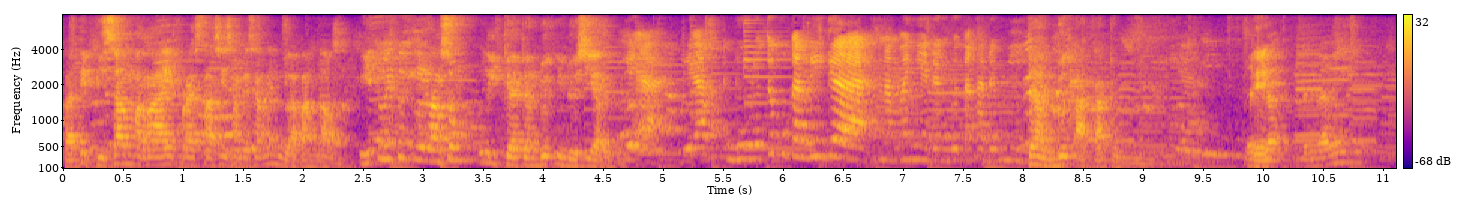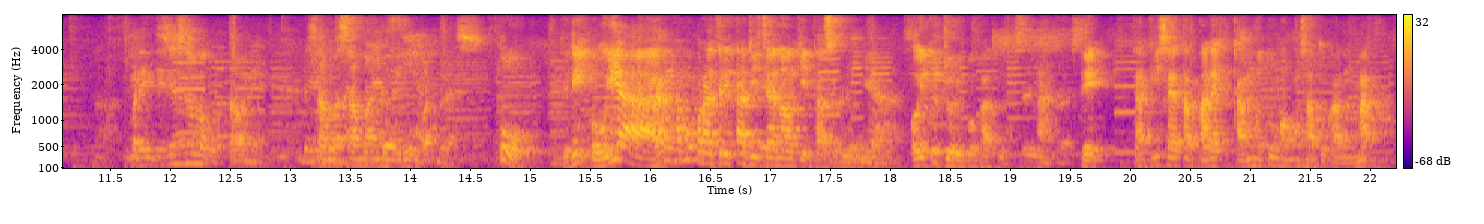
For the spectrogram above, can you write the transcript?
Berarti bisa meraih prestasi sampai sekarang ini 8 tahun. Itu itu langsung Liga Dangdut Indonesia itu. dia dia dulu tuh bukan liga namanya dangdut akademi Dangdut Academy. Iya. Dan, dan kami merintisnya sama kok tahunnya. Sama-sama 2014. Oh, jadi oh iya kan kamu pernah cerita di channel kita sebelumnya. Oh itu 2014. Nah, 2014. Dek, tadi saya tertarik kamu tuh ngomong satu kalimat.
